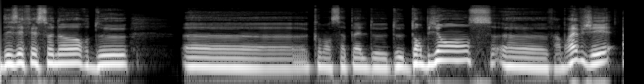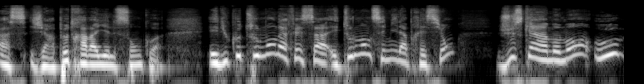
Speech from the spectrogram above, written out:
des effets sonores de. comment s'appelle de d'ambiance enfin bref j'ai j'ai un peu travaillé le son quoi et du coup tout le monde a fait ça et tout le monde s'est mis la pression jusqu'à un moment où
